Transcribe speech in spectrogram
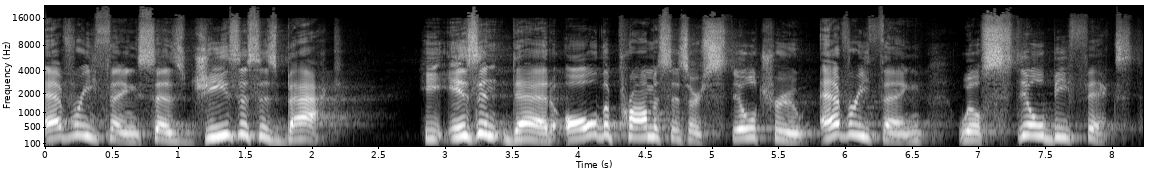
Everything says Jesus is back. He isn't dead. All the promises are still true. Everything will still be fixed.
